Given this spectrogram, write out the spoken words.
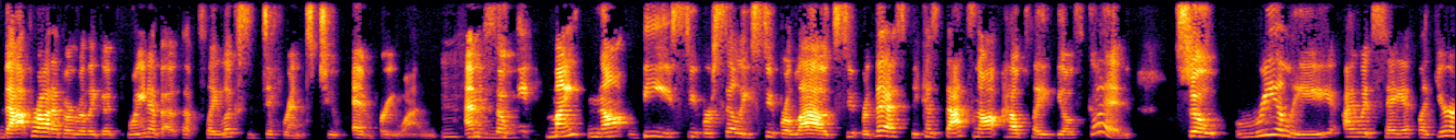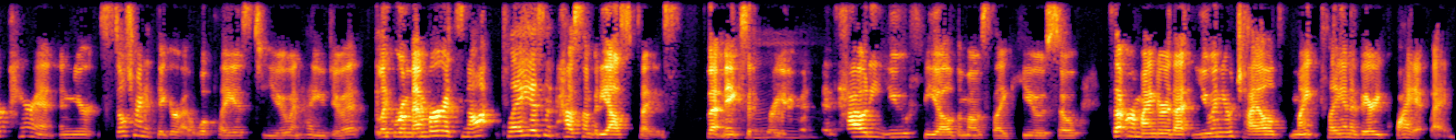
that brought up a really good point about that play looks different to everyone. Mm-hmm. And so mm-hmm. it might not be super silly, super loud, super this, because that's not how play feels good. So, really, I would say if like you're a parent and you're still trying to figure out what play is to you and how you do it, like remember, it's not play isn't how somebody else plays that makes it for you. Mm-hmm. It's how do you feel the most like you. So, it's that reminder that you and your child might play in a very quiet way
